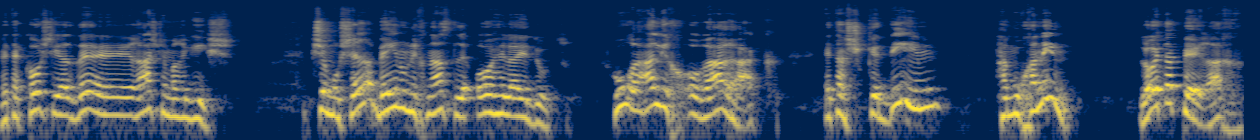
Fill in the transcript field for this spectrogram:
ואת הקושי הזה רש"י מרגיש. כשמשה רבינו נכנס לאוהל העדות, הוא ראה לכאורה רק את השקדים המוכנים, לא את הפרח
